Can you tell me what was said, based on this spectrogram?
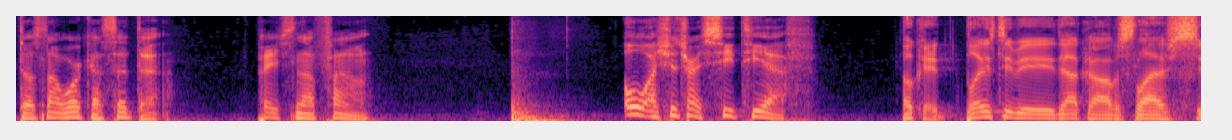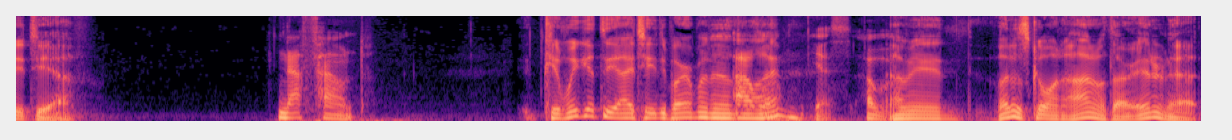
Does not work. I said that. Page not found. Oh, I should try CTF. Okay, blazetv.com slash CTF. Not found. Can we get the IT department on the I will. line? Yes, I will. I mean, what is going on with our internet?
